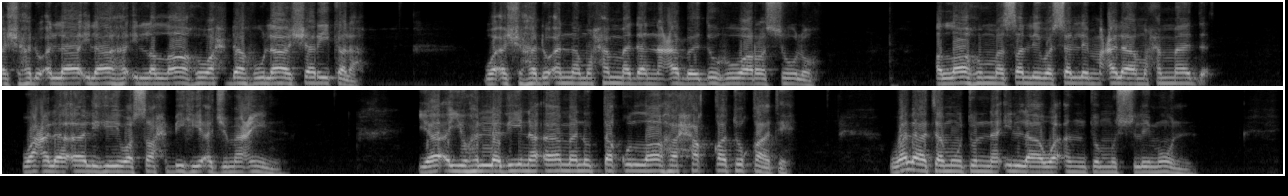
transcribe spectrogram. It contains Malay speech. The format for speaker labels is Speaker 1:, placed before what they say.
Speaker 1: أشهد أن لا إله إلا الله وحده لا شريك له وأشهد أن محمدا عبده ورسوله. اللهم صل وسلم على محمد وعلى آله وصحبه أجمعين. يا أيها الذين آمنوا اتقوا الله حق تقاته ولا تموتن إلا وأنتم مسلمون.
